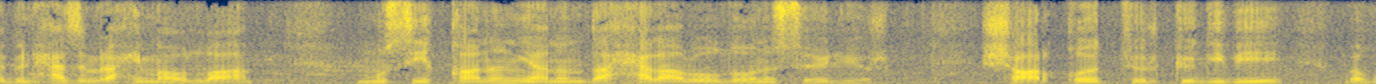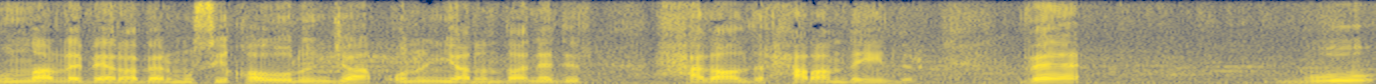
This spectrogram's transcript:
İbn Hazm rahimahullah musikanın yanında helal olduğunu söylüyor. Şarkı, türkü gibi ve bunlarla beraber musika olunca onun yanında nedir? Helaldir, haram değildir. Ve bu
